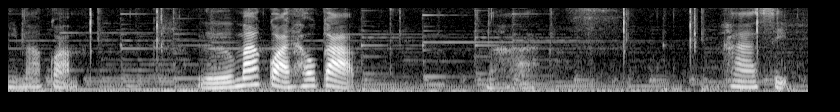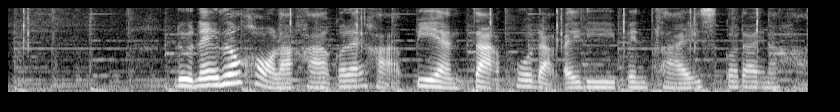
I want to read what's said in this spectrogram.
มีมากกว่า หรือมากกว่าเท่ากับนะคะ50 หรือในเรื่องของราคาก็ได้ค่ะ เปลี่ยนจาก product id เป็น price ก็ได้นะคะ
